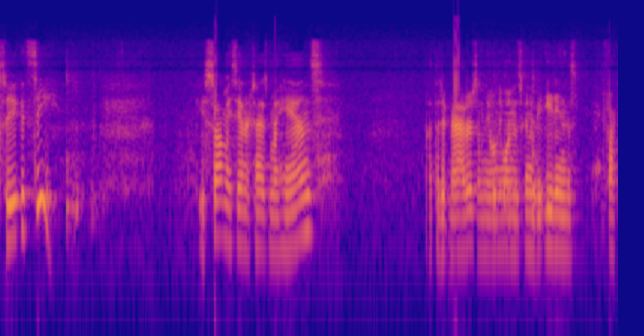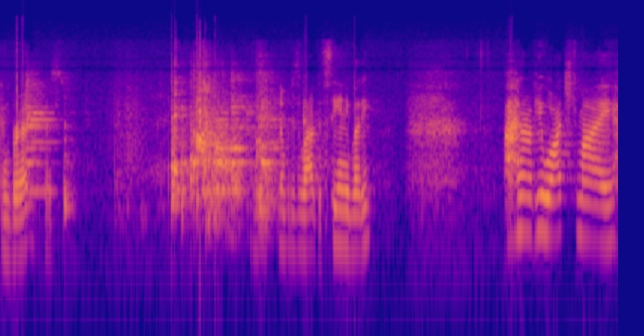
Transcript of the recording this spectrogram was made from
so you can see. You saw me sanitize my hands. Not that it matters, I'm the only one that's going to be eating this fucking bread because nobody's allowed to see anybody. I don't know if you watched my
